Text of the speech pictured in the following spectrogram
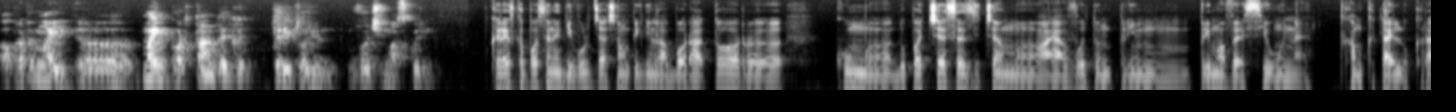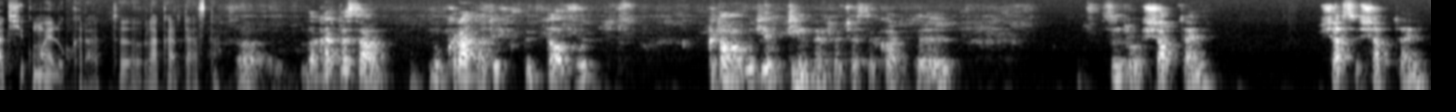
Aproape mai, uh, mai important decât teritoriul vocii masculine. Crezi că poți să ne divulgi așa un pic din laborator uh, cum, uh, după ce, să zicem, uh, ai avut un prim, primă versiune, cam cât ai lucrat și cum ai lucrat la cartea asta? La cartea asta am lucrat atât cât, a avut, cât am avut eu timp pentru această carte. Sunt vreo șapte ani, șase-șapte ani.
